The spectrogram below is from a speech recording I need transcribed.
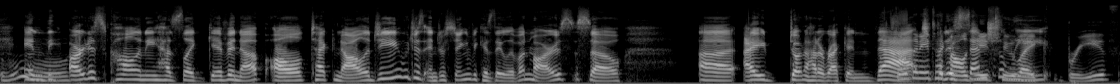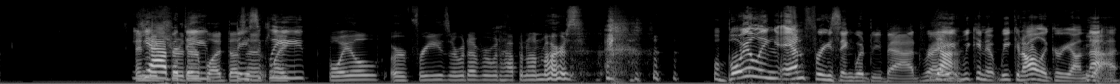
And the artist colony has like given up all technology, which is interesting because they live on Mars. So uh, I don't know how to reckon that. Don't they need technology to like breathe and yeah, make sure but their blood doesn't like boil or freeze or whatever would happen on Mars? well, boiling and freezing would be bad, right? Yeah. We can we can all agree on that.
